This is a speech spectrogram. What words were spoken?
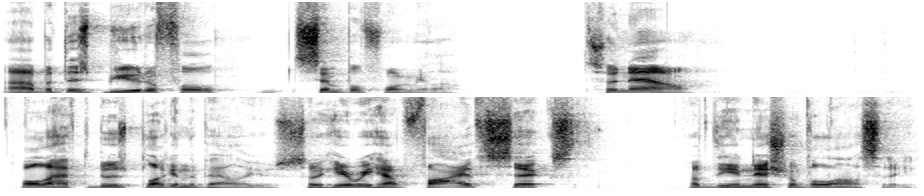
Uh, but this beautiful, simple formula. So now, all I have to do is plug in the values. So here we have 5 sixths of the initial velocity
